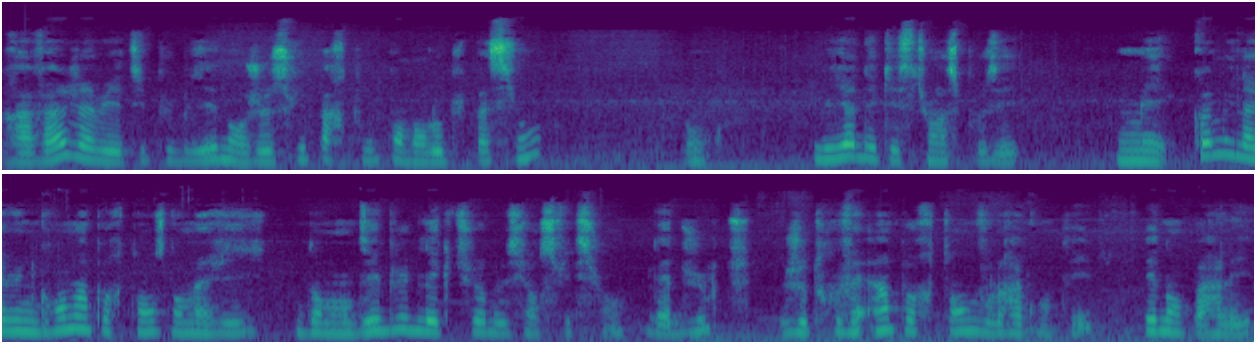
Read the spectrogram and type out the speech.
Ravage avait été publié dans Je suis partout pendant l'occupation. Donc, il y a des questions à se poser. Mais comme il a eu une grande importance dans ma vie, dans mon début de lecture de science-fiction, d'adulte, je trouvais important de vous le raconter et d'en parler,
